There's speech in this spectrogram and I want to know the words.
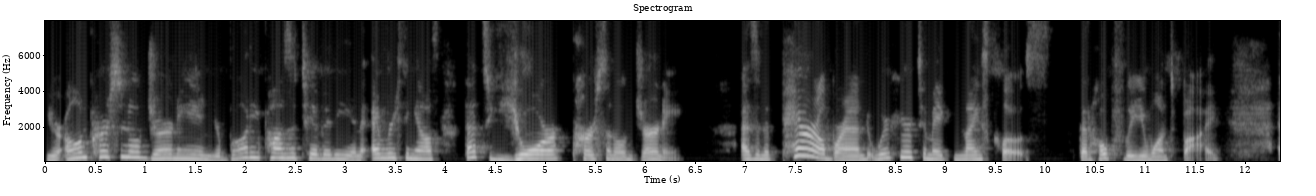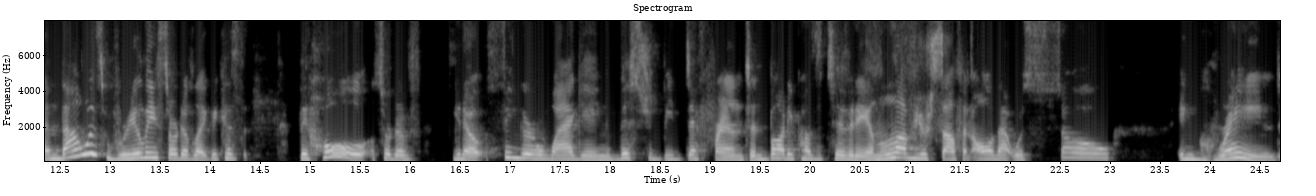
your own personal journey and your body positivity and everything else. That's your personal journey. As an apparel brand, we're here to make nice clothes that hopefully you want to buy. And that was really sort of like because the whole sort of you know, finger wagging, this should be different, and body positivity and love yourself, and all of that was so ingrained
